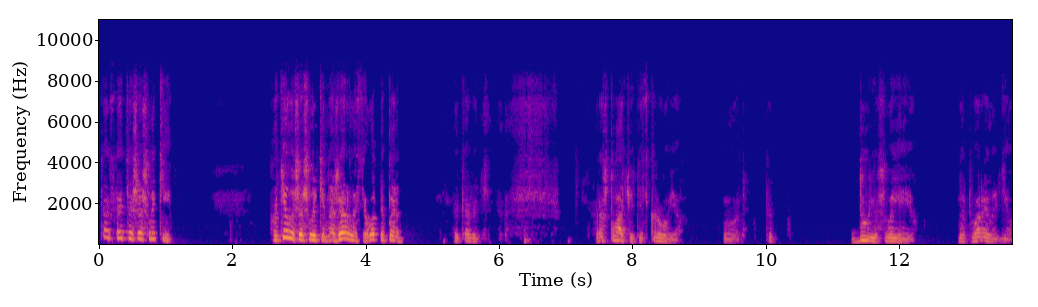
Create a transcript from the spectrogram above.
так сказати, це шашлики. Хотіли шашлики, нажерлися, от тепер, як кажуть, розплачуйтесь кров'ю. От. Дурю своєю натворили діл.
